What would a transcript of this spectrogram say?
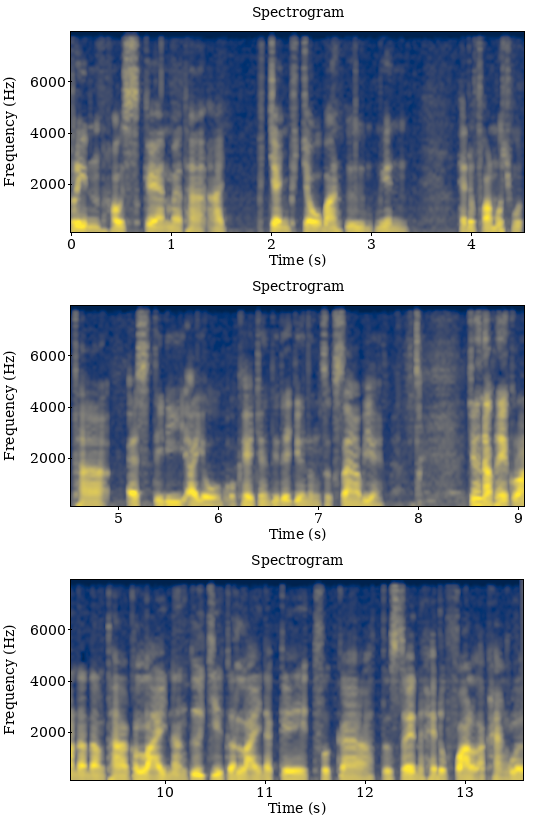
print ហើយ scan មកថាអាចចេញបញ្ចូលបាន គឺមាន header file មួយឈ្មោះថា stdio អូខេអញ្ចឹងទៀតយើងនឹងសិក្សាវាអញ្ចឹងអ្នកគ្នាគ្រាន់តែដឹងថាកន្លែងហ្នឹងគឺជាកន្លែងដែលគេធ្វើការទៅ send header file ខាងលើ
